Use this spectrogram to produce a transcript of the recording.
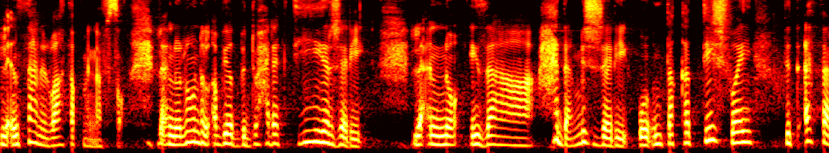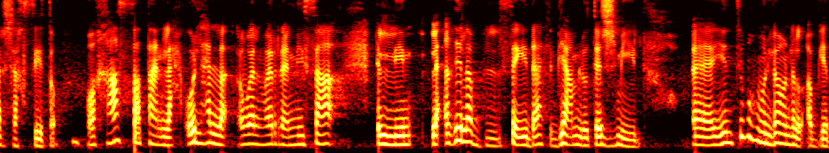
الإنسان الواثق من نفسه لأنه اللون الأبيض بده حدا كثير جريء لأنه إذا حدا مش جريء وانتقدتيه شوي بتتأثر شخصيته. وخاصة رح أقول هلأ أول مرة النساء اللي لأغلب السيدات اللي بيعملوا تجميل آه، ينتبهوا من اللون الأبيض.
